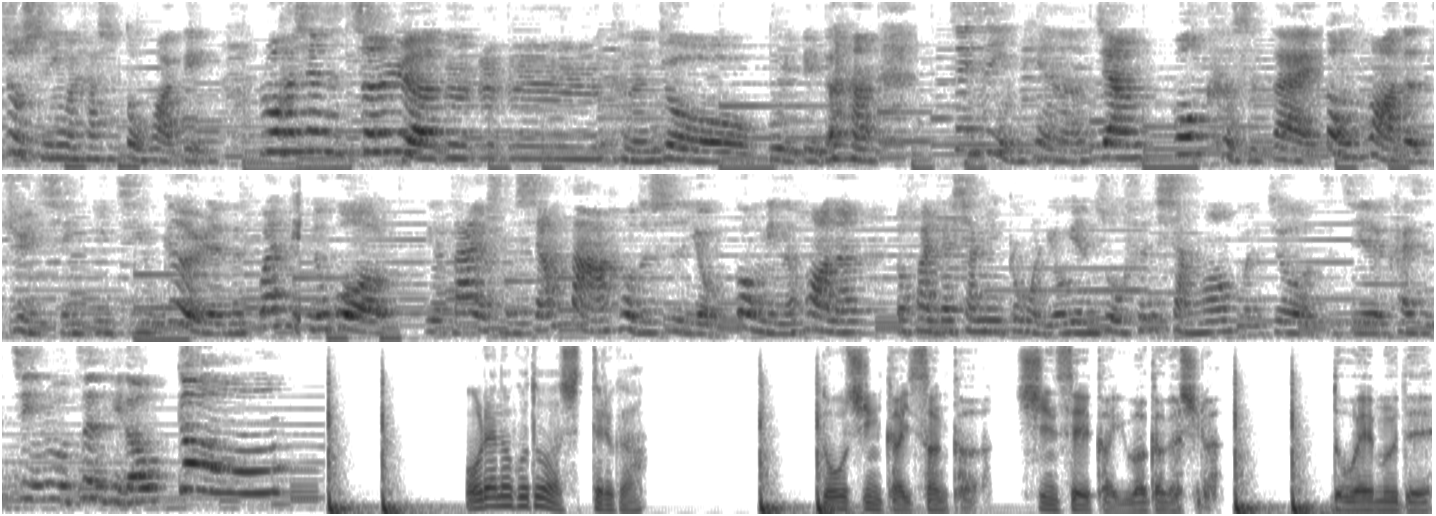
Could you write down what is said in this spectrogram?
就是因为它是动画电影。如果它现在是真人，嗯嗯嗯，可能就不一定了。这支影片呢，将 focus 在动画的剧情以及个人的观点。如果有大家有什么想法，或者是有共鸣的话呢，都欢迎在下面跟我留言做分享哦。我们就直接开始进入正题喽，Go！俺のことは知ってるか？同心会伞下新世界若头ド M で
